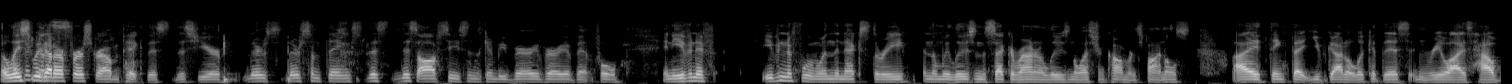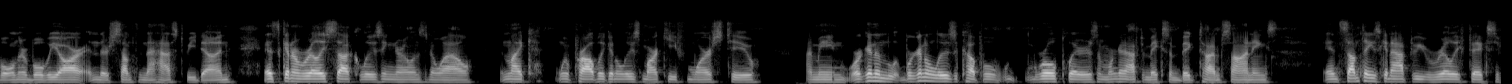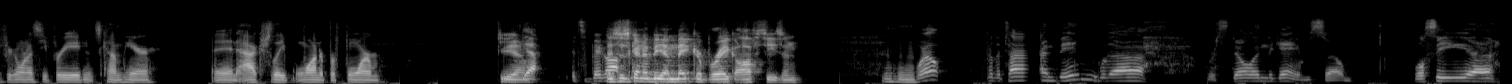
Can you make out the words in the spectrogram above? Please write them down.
at least we got our first round pick this this year. There's there's some things this this off season is going to be very very eventful, and even if even if we win the next three and then we lose in the second round or lose in the Western Conference Finals, I think that you've got to look at this and realize how vulnerable we are, and there's something that has to be done. It's going to really suck losing Nerlens Noel, and like we're probably going to lose Markieff Morris too. I mean, we're gonna we're gonna lose a couple role players, and we're gonna have to make some big time signings, and something's gonna have to be really fixed if you're going to see free agents come here and actually want to perform. Yeah. Yeah. It's a big. This is going to be a make or break off season. Mm-hmm. Well, for the time being, uh, we're still in the game, so we'll see. Uh,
